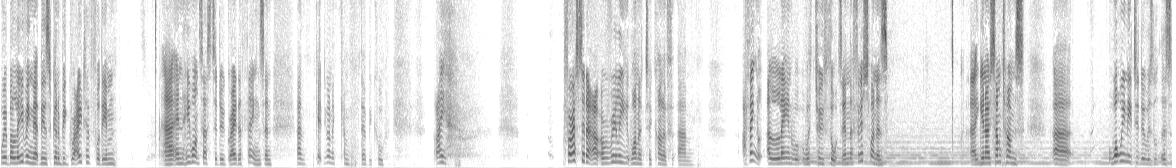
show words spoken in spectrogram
we're believing that there's going to be greater for them, uh, and he wants us to do greater things. And, um, Kat, do you want to come? That'd be cool. I, for us today, I really wanted to kind of, um, I think, land w- with two thoughts. And the first one is, uh, you know, sometimes uh, what we need to do is, is,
